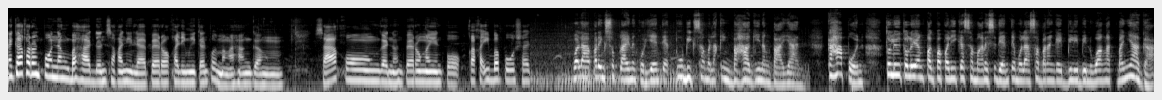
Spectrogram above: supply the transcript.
Nagkakaroon po ng baha doon sa kanila pero kalimitan po mga hanggang sakong, ganun. Pero ngayon po, kakaiba po siya. Wala pa ring supply ng kuryente at tubig sa malaking bahagi ng bayan. Kahapon, tuloy-tuloy ang pagpapalikas sa mga residente mula sa barangay Bilibinwang at Manyaga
